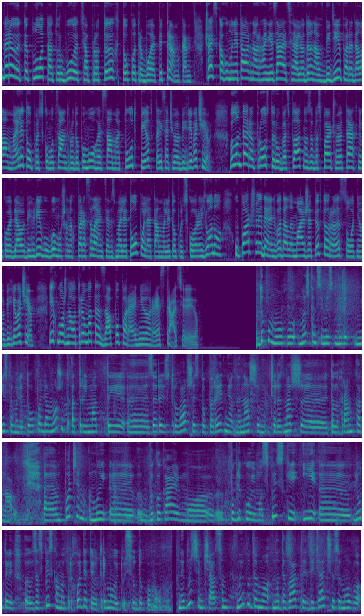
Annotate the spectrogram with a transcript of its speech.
Дарують тепло та турбуються про тих, хто потребує підтримки. Чеська гуманітарна організація Людина в біді передала Мелітопольському центру допомоги саме тут пів тисячі обігрівачів. Волонтери простору безплатно забезпечують технікою для обігріву вимушених переселенців з Мелітополя та Мелітопольського району. У перший день видали майже півтори сотні обігрівачів. Їх можна отримати за попередньою реєстрацією. Допомогу мешканці міста Мелітополя можуть отримати, е, зареєструвавшись попередньо на нашому через наш е, телеграм-канал. Е, Потім ми викликаємо, публікуємо списки, і люди за списками приходять і отримують усю допомогу. Найближчим часом ми будемо надавати дитячу зимову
